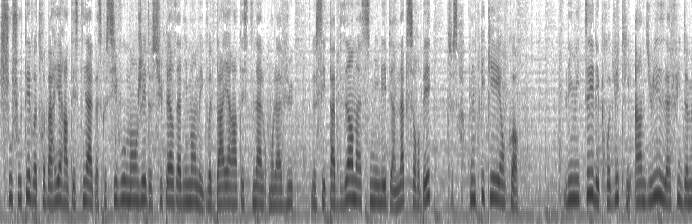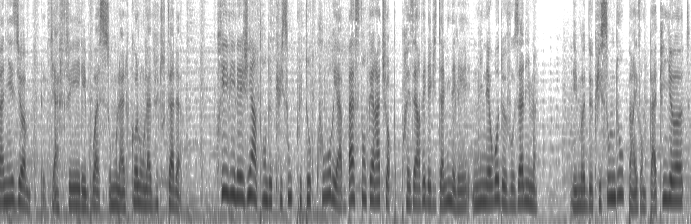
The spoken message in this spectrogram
chouchoutez votre barrière intestinale parce que si vous mangez de super aliments mais que votre barrière intestinale, on l'a vu, ne s'est pas bien assimilée, bien absorbée, ce sera compliqué encore. Limitez les produits qui induisent la fuite de magnésium, le café, les boissons, l'alcool, on l'a vu tout à l'heure. Privilégiez un temps de cuisson plutôt court et à basse température pour préserver les vitamines et les minéraux de vos aliments. Les modes de cuisson doux, par exemple papillote,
